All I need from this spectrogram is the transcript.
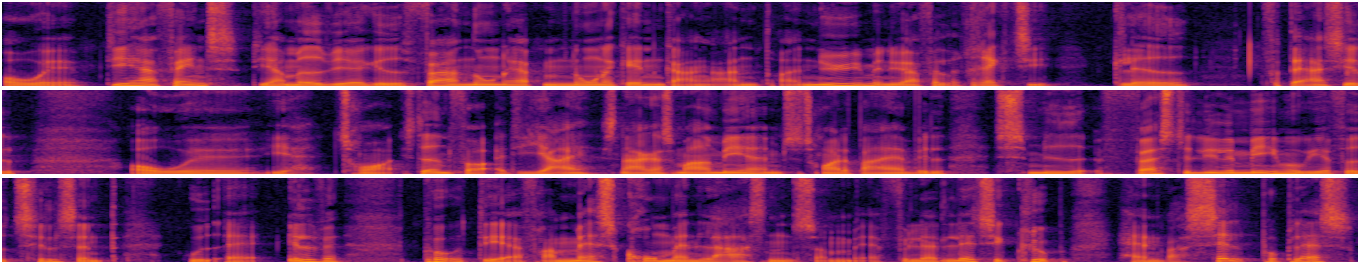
Og øh, de her fans, de har medvirket før, nogle af dem, nogle er gengange, andre er nye, men i hvert fald rigtig glade for deres hjælp. Og øh, ja, tror, i stedet for, at jeg snakker så meget mere, så tror jeg da bare, at jeg vil smide første lille memo, vi har fået tilsendt ud af 11 på. Det er fra Mads Krohmann Larsen, som er følger Atletic Klub. Han var selv på plads,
